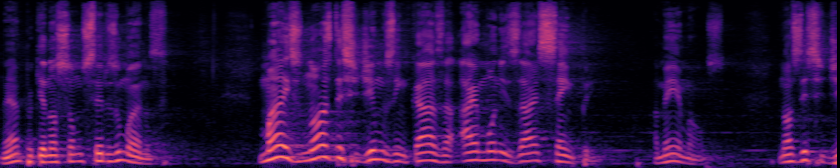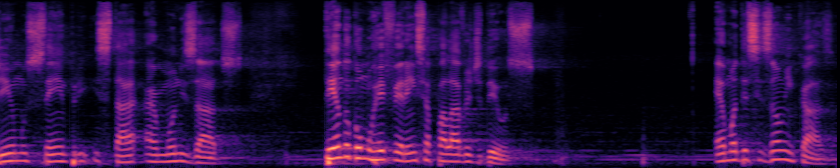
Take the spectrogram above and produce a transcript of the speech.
né? Porque nós somos seres humanos. Mas nós decidimos em casa harmonizar sempre. Amém, irmãos? Nós decidimos sempre estar harmonizados, tendo como referência a palavra de Deus. É uma decisão em casa,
